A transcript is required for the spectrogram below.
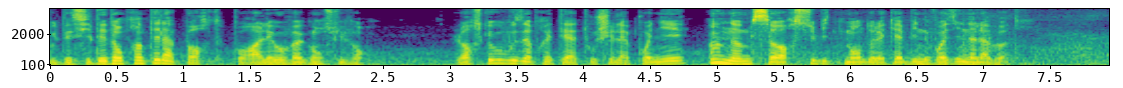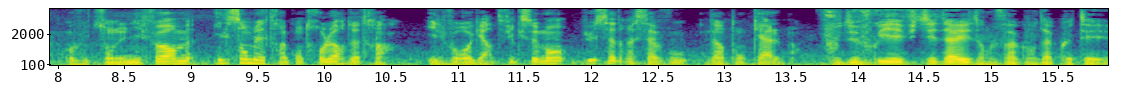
Vous décidez d'emprunter la porte pour aller au wagon suivant. Lorsque vous vous apprêtez à toucher la poignée, un homme sort subitement de la cabine voisine à la vôtre. Au vu de son uniforme, il semble être un contrôleur de train. Il vous regarde fixement, puis s'adresse à vous d'un ton calme. Vous devriez éviter d'aller dans le wagon d'à côté.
